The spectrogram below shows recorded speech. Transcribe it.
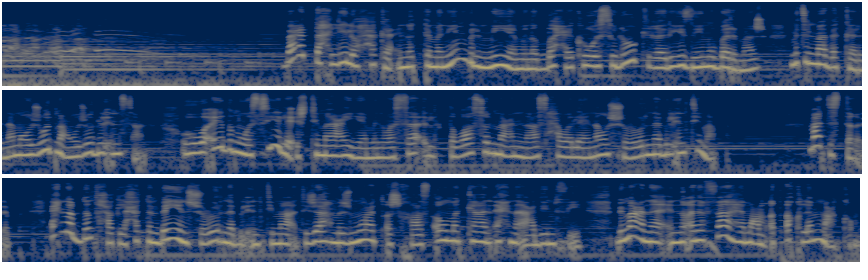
بعد تحليله حكى إنه 80% من الضحك هو سلوك غريزي مبرمج مثل ما ذكرنا موجود مع وجود الإنسان. وهو أيضا وسيلة اجتماعية من وسائل التواصل مع الناس حوالينا وشعورنا بالانتماء. ما تستغرب. إحنا بنضحك لحتى نبين شعورنا بالانتماء تجاه مجموعة أشخاص أو مكان إحنا قاعدين فيه. بمعنى إنه أنا فاهم وعم أتأقلم معكم.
